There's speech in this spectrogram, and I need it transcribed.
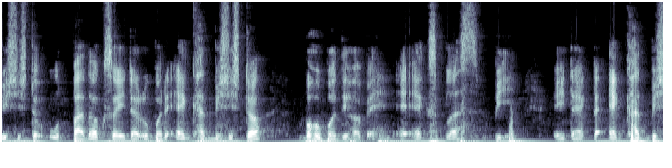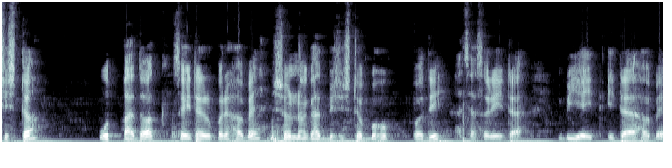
বিশিষ্ট উৎপাদক সো এটার উপরে একঘাত বিশিষ্ট বহুপদী হবে। এ এক্স প্লাস বি এইটা একটা একঘাত বিশিষ্ট উৎপাদক সো এটার উপরে হবে শূন্যঘাত বিশিষ্ট বহুপদী। আচ্ছা সরি এটা বি এইট, এটা হবে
